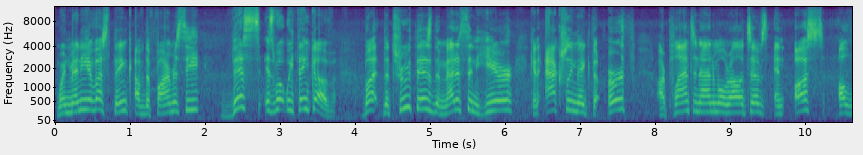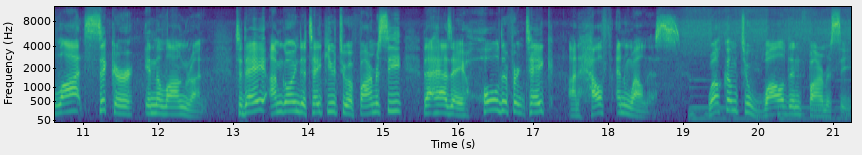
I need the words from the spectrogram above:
When many of us think of the pharmacy, this is what we think of. But the truth is the medicine here can actually make the earth, our plant and animal relatives, and us a lot sicker in the long run. Today, I'm going to take you to a pharmacy that has a whole different take on health and wellness. Welcome to Walden Pharmacy,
